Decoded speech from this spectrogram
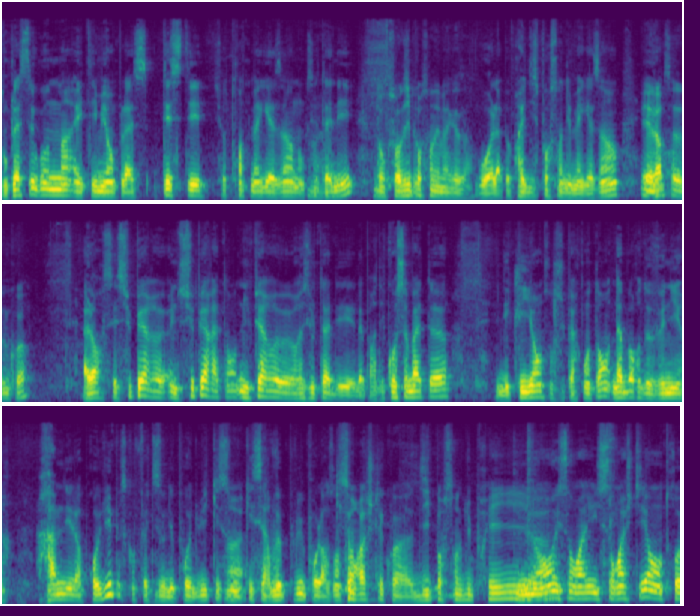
Donc la seconde main a été mise en place, testée sur 30 magasins donc, cette année. Donc sur 10% des magasins Voilà, à peu près 10% des magasins. Et, alors ça donne quoi? Alors c'est super, une super attente, un super euh, résultat de la part des consommateurs, les clients sont super contents. D'abord de venir ramener leurs produits parce qu'en fait ils ont des produits qui sont qui servent plus pour leurs enfants. Ils sont rachetés quoi 10% du prix Non, ils sont ils sont rachetés entre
